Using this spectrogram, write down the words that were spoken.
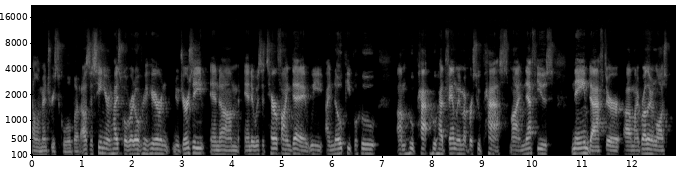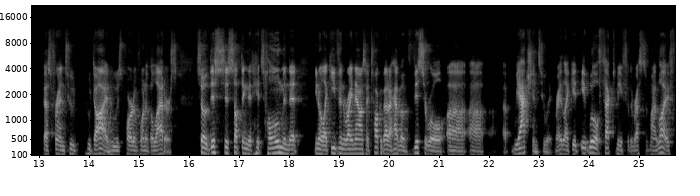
elementary school, but I was a senior in high school right over here in New Jersey, and um, and it was a terrifying day. We I know people who um, who pa- who had family members who passed. My nephew's named after uh, my brother-in-law's best friend who who died, who was part of one of the ladders. So this is something that hits home, and that you know, like even right now as I talk about, it, I have a visceral uh, uh, reaction to it, right? Like it, it will affect me for the rest of my life.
